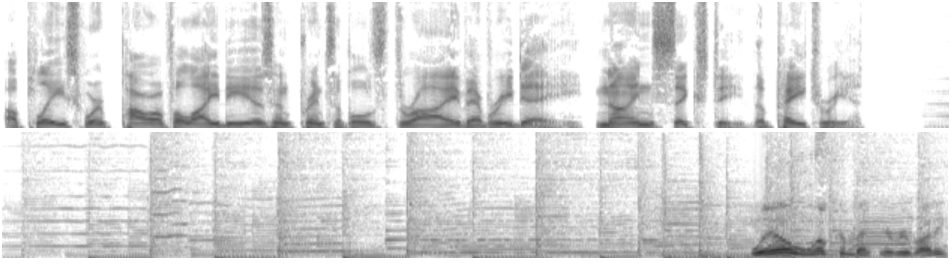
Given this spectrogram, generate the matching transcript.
A place where powerful ideas and principles thrive every day. 960 The Patriot. Well, welcome back, everybody.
